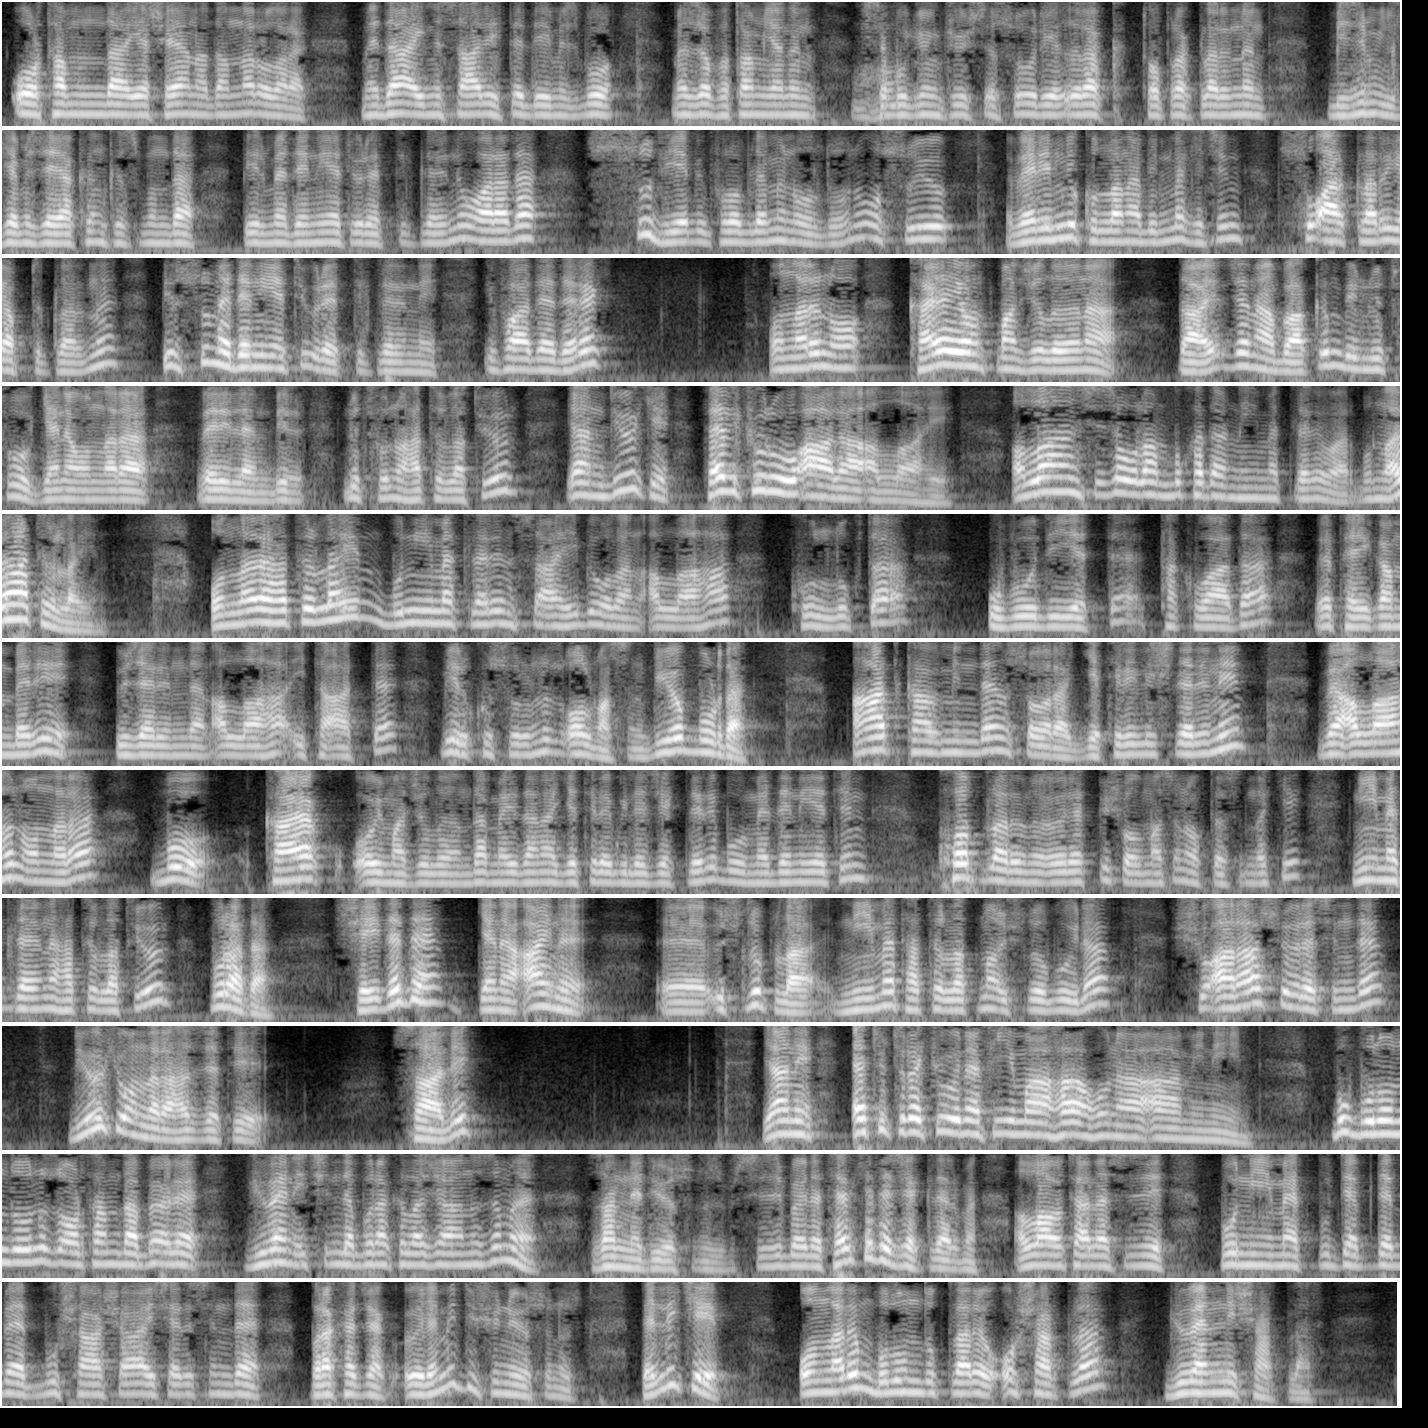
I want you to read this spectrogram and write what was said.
ortamında yaşayan adamlar olarak Medaini Salih dediğimiz bu Mezopotamya'nın işte bugünkü işte Suriye, Irak topraklarının bizim ülkemize yakın kısmında bir medeniyet ürettiklerini o arada su diye bir problemin olduğunu, o suyu verimli kullanabilmek için su arkları yaptıklarını, bir su medeniyeti ürettiklerini ifade ederek onların o kaya yontmacılığına dair Cenab-ı Hakk'ın bir lütfu gene onlara verilen bir lütfunu hatırlatıyor. Yani diyor ki fezkuru ala Allahi. Allah'ın size olan bu kadar nimetleri var. Bunları hatırlayın. Onları hatırlayın. Bu nimetlerin sahibi olan Allah'a kullukta, ubudiyette, takvada ve peygamberi üzerinden Allah'a itaatte bir kusurunuz olmasın diyor burada. Ad kavminden sonra getirilişlerini ve Allah'ın onlara bu kayak oymacılığında meydana getirebilecekleri bu medeniyetin kodlarını öğretmiş olması noktasındaki nimetlerini hatırlatıyor burada. Şeyde de gene aynı e, üslupla nimet hatırlatma üslubuyla şu Ara suresinde diyor ki onlara Hazreti Salih yani etütrekûne fîmâ hâhunâ aminin. Bu bulunduğunuz ortamda böyle güven içinde bırakılacağınızı mı zannediyorsunuz? Sizi böyle terk edecekler mi? Allahu Teala sizi bu nimet, bu debdebe, bu şaşa içerisinde bırakacak. Öyle mi düşünüyorsunuz? Belli ki onların bulundukları o şartlar güvenli şartlar.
